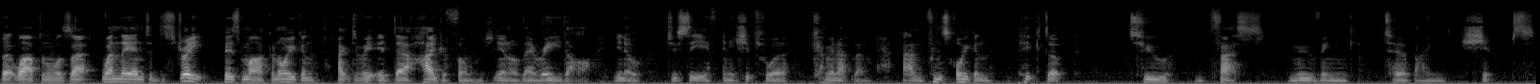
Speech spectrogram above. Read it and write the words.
But what happened was that when they entered the strait, Bismarck and Eugen activated their hydrophones, you know, their radar, you know, to see if any ships were coming at them. And Prince Eugen picked up two fast moving turbine ships.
